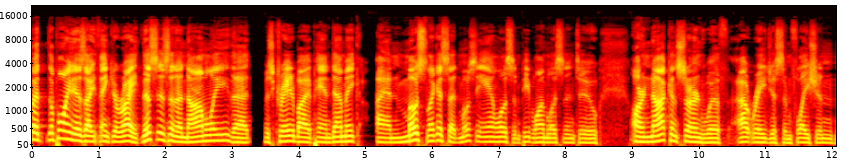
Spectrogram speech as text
But the point is, I think you're right. This is an anomaly that was created by a pandemic. And most, like I said, most of the analysts and people I'm listening to are not concerned with outrageous inflation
